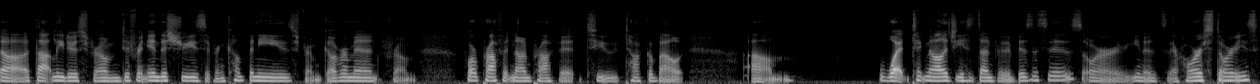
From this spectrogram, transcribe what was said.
uh, thought leaders from different industries, different companies, from government, from for-profit, nonprofit, to talk about. Um, what technology has done for their businesses, or you know, their horror stories,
